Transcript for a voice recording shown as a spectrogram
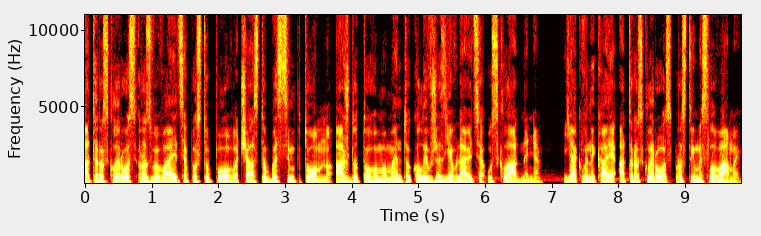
Атеросклероз розвивається поступово, часто безсимптомно, аж до того моменту, коли вже з'являються ускладнення. Як виникає атеросклероз простими словами?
